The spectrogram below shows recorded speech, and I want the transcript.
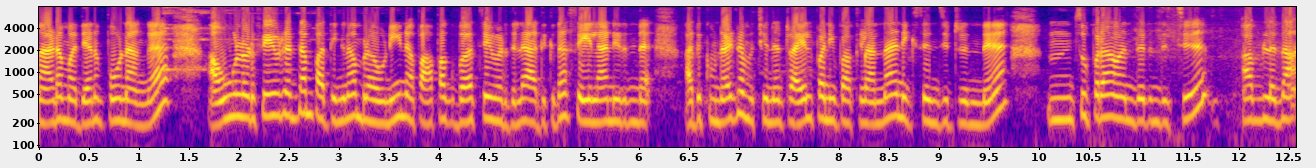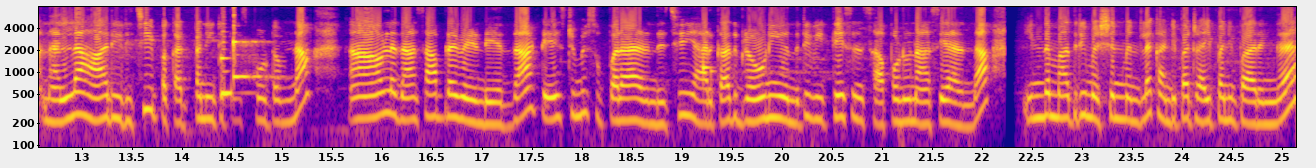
மேடம் மத்தியானம் போனாங்க. அவங்களோட ஃபேவரட் தான் பார்த்தீங்கன்னா ப்ரௌனி நான் பாப்பாவுக்கு பர்த்டே வருதுல்ல அதுக்கு தான் செய்யலான்னு இருந்தேன். அதுக்கு முன்னாடி நம்ம சின்ன ட்ரையல் பண்ணி பார்க்கலான்னு தான் இன்றைக்கி செஞ்சுட்டு இருந்தேன். சூப்பராக வந்துருந்துச்சு. அவ்வளோதான் நல்லா ஆறிடுச்சு. இப்போ கட் பண்ணிவிட்டு பீஸ் போட்டோம்னா அவ்வளோதான் சாப்பிட வேண்டியது தான் டேஸ்ட்டுமே சூப்பராக இருந்துச்சு. யாருக்காவது ப்ரௌனி வந்துட்டு வீட்டே செஞ்சு சாப்பிடணுன்னு ஆசையாக இருந்தால் இந்த மாதிரி மெஷர்மெண்ட்டில் கண்டிப்பாக ட்ரை பண்ணி பாருங்கள்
